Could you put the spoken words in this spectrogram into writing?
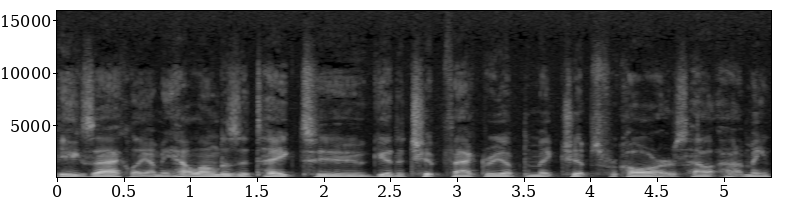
exactly. I mean, how long does it take to get a chip factory up to make chips for cars? How I mean,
